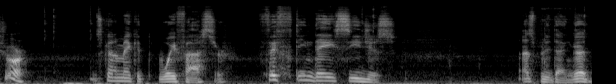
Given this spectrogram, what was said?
Sure. It's gonna make it way faster. 15 day sieges. That's pretty dang good.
